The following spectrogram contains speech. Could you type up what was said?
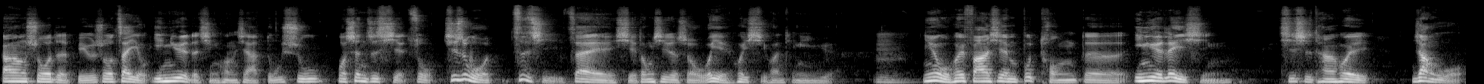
刚刚说的，比如说在有音乐的情况下读书，或甚至写作。其实我自己在写东西的时候，我也会喜欢听音乐。嗯，因为我会发现不同的音乐类型，其实它会让我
